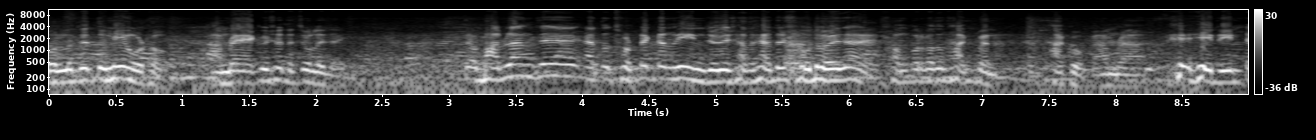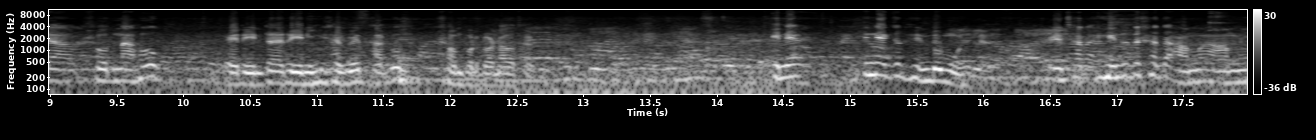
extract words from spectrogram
বলল যে তুমি ওঠো, আমরা একই সাথে চলে যাই। তো ভাবলাম যে এত ছোট্ট একটা ঋণ যদি সাথে সাথে শোধ হয়ে যায়, সম্পর্ক তো থাকবে না। থাকুক, আমরা এই ঋণটা শোধ না হোক, এই ঋণটা ঋণ হিসেবে থাকুক, সম্পর্কটাও থাকুক। তিনি তিনি একজন হিন্দু মহিলা। এছাড়া হিন্দুদের সাথে আমা, আমি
